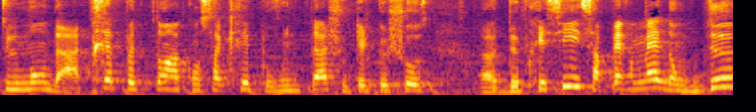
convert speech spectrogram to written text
tout le monde a très peu de temps à consacrer pour une tâche ou quelque chose de précis. Ça permet donc de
